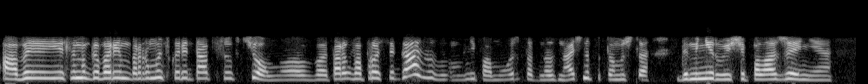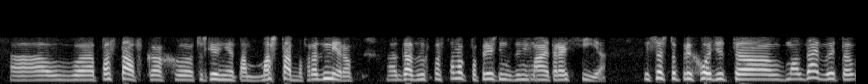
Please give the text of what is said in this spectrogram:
А вы, если мы говорим про румынскую ориентацию в чем? В вопросе газовом не поможет однозначно, потому что доминирующее положение в поставках, с точки зрения там, масштабов, размеров а, газовых поставок по-прежнему занимает Россия. И все, что приходит в Молдавию, это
